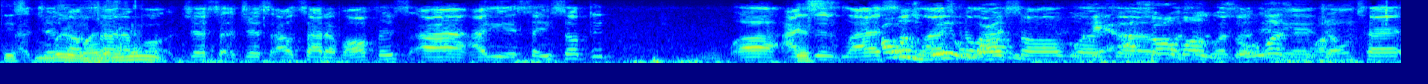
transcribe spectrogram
This Uh, just, literally outside of, just just outside of office, uh, I need to say something. Uh, I This- just last I was last with color I saw was Okay, I uh, saw was, Wally, was, so was it wasn't Indiana Jones hat.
